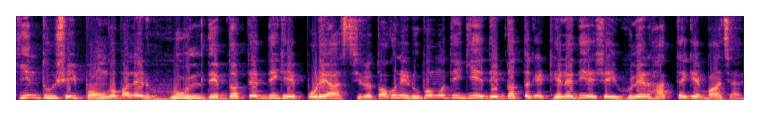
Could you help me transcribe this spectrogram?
কিন্তু সেই পঙ্গপালের হুল দেবদত্তের দিকে পড়ে আসছিল। তখনই রূপমতি গিয়ে দেবদত্তকে ঠেলে দিয়ে সেই হুলের হাত থেকে বাঁচায়।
